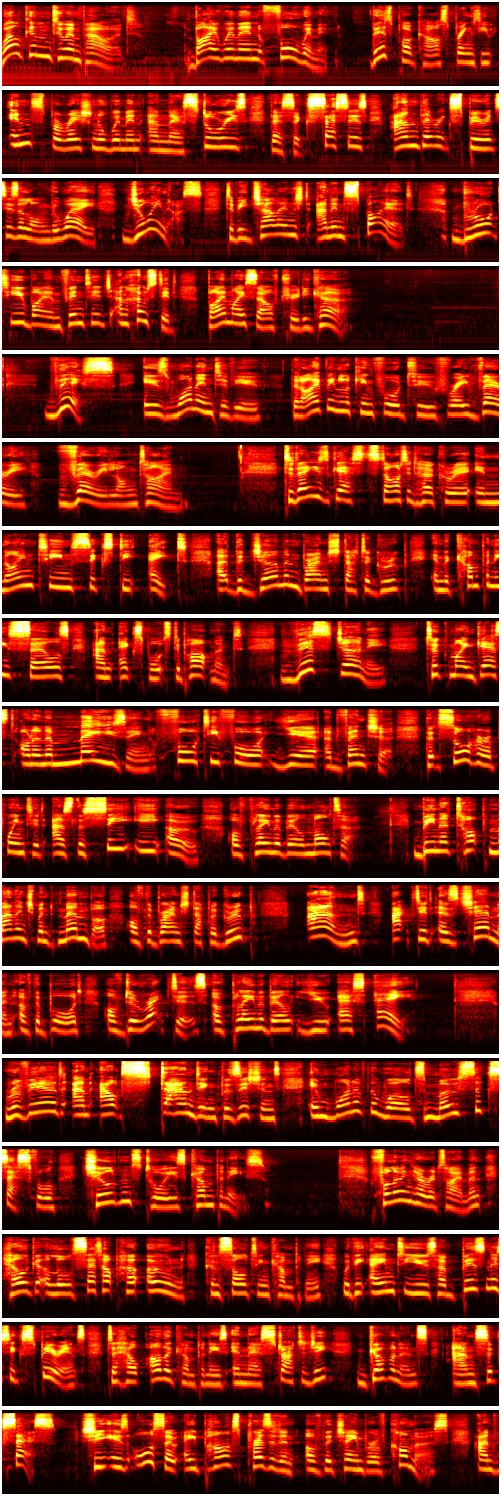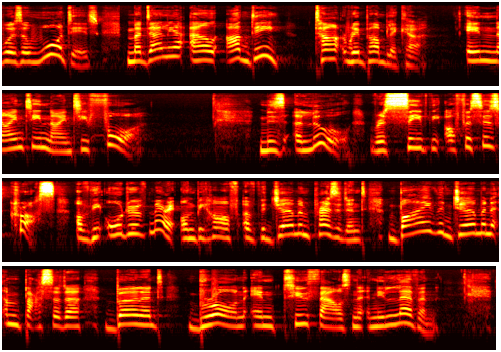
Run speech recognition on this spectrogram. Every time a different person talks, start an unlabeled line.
Welcome to Mpowered by women for women. This podcast brings you inspirational women and their stories, their successes, and their experiences along the way. Join us to be challenged and inspired. Brought to you by M Vintage and hosted by myself, Trudy Kerr. This is one interview that I've been looking forward to for a very, very long time. Today's guest started her career in 1968 at the German Brandstätter Group in the company's sales and exports department. This journey took my guest on an amazing 44 year adventure that saw her appointed as the CEO of Playmobil Malta been a top management member of the Brandstätter Group, and acted as chairman of the board of directors of Playmobil USA. Revered and outstanding positions in one of the world's most successful children's toys companies. Following her retirement, Helga Ellul set up her own consulting company with the aim to use her business experience to help other companies in their strategy, governance, and success. She is also a past president of the Chamber of Commerce and was awarded Medaglia al Adi ta Republica in 1994. Ms. Ellul received the Officer's Cross of the Order of Merit on behalf of the German President by the German Ambassador Bernhard Braun in 2011.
